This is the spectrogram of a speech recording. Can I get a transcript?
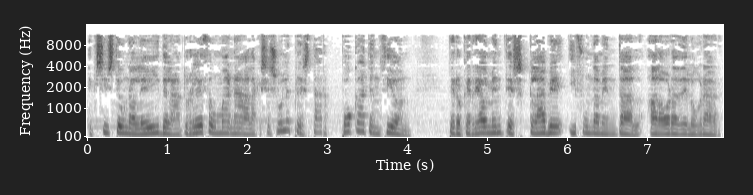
Existe una ley de la naturaleza humana a la que se suele prestar poca atención, pero que realmente es clave y fundamental a la hora de lograr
